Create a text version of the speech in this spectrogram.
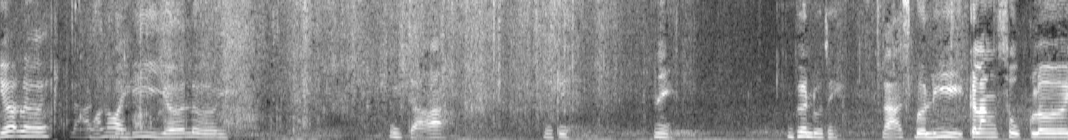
เยอะเลยราอร่อยรี่เยอะเลยนี่จ้าดูดินี่ เพื่อนดูสิราสเบอร์รี่กำลังสุกเลย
